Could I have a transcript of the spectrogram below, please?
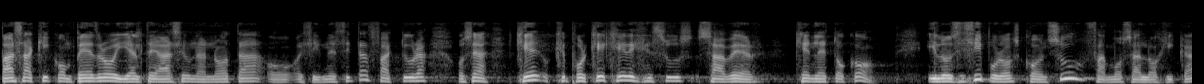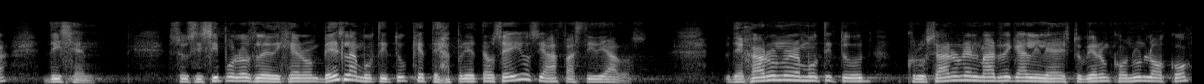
pasa aquí con Pedro y él te hace una nota o, si necesitas factura, o sea, por qué quiere Jesús saber quién le tocó? Y los discípulos, con su famosa lógica, dicen, sus discípulos le dijeron, ¿ves la multitud que te aprieta? O sea, ellos ya fastidiados. Dejaron una multitud, cruzaron el mar de Galilea, estuvieron con un loco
